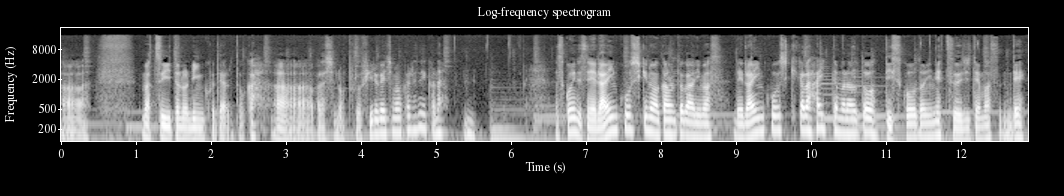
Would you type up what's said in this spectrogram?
あまあ、ツイートのリンクであるとか、あ私のプロフィールが一番わかりやすいかな。うんそこにですね、LINE 公式のアカウントがあります。で、LINE 公式から入ってもらうと、Discord にね、通じてますんで、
